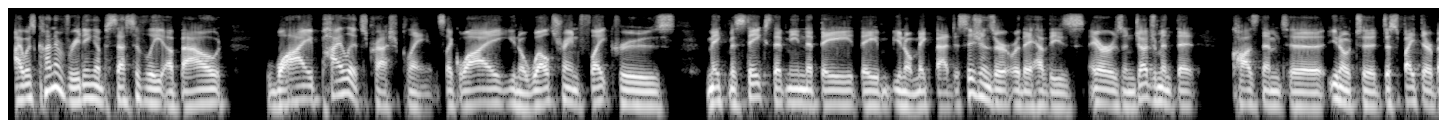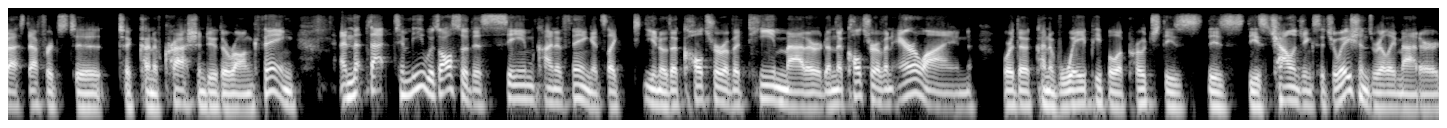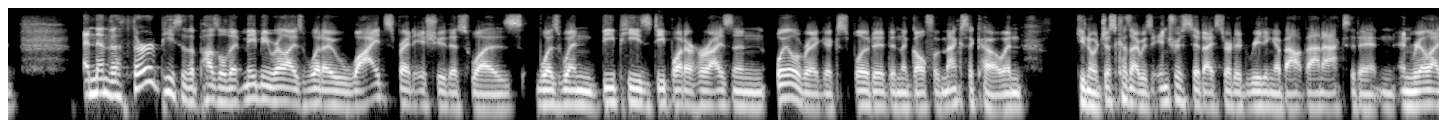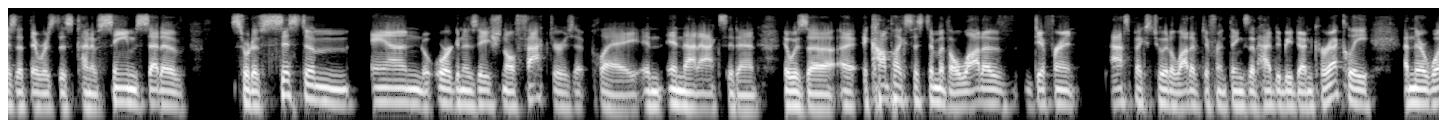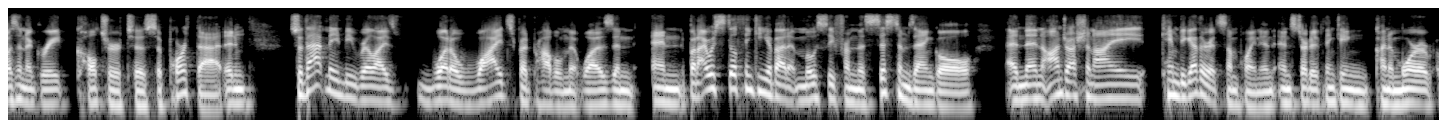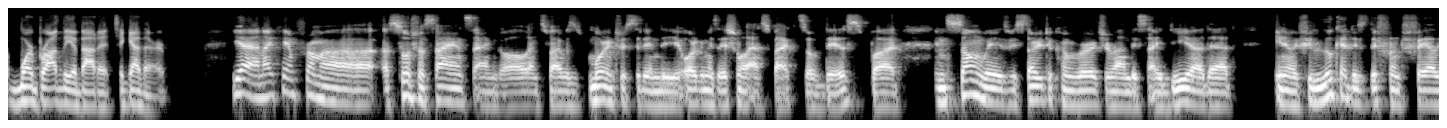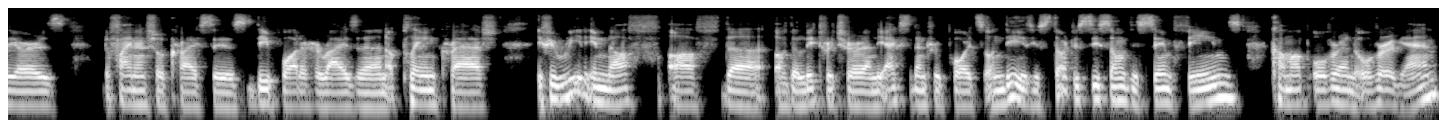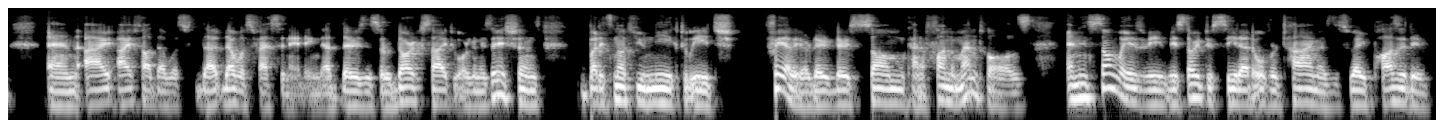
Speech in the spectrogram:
I was kind of reading obsessively about why pilots crash planes like why you know well-trained flight crews make mistakes that mean that they they you know make bad decisions or, or they have these errors in judgment that cause them to you know to despite their best efforts to to kind of crash and do the wrong thing. And that, that to me was also this same kind of thing. It's like you know the culture of a team mattered and the culture of an airline or the kind of way people approach these these these challenging situations really mattered and then the third piece of the puzzle that made me realize what a widespread issue this was was when BP's Deepwater Horizon oil rig exploded in the Gulf of Mexico. And, you know, just because I was interested, I started reading about that accident and, and realized that there was this kind of same set of sort of system and organizational factors at play in, in that accident. It was a, a complex system with a lot of different aspects to it, a lot of different things that had to be done correctly. And there wasn't a great culture to support that. And so that made me realize what a widespread problem it was. And and but I was still thinking about it mostly from the systems angle. And then Andras and I came together at some point and, and started thinking kind of more more broadly about it together. Yeah, and I came from a, a, social science angle, and so I was more interested in the organizational aspects of this. But in some ways, we started to converge around this idea that, you know, if you look at these different failures, the financial crisis, Deepwater Horizon, a plane crash, if you read enough of the of the literature and the accident reports on these, you start to see some of the same themes come up over and over again. And I, I thought that was that that was fascinating. That there is this sort of dark side to organizations, but it's not unique to each failure. There, there's some kind of fundamentals. And in some ways, we, we started to see that over time as this very positive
